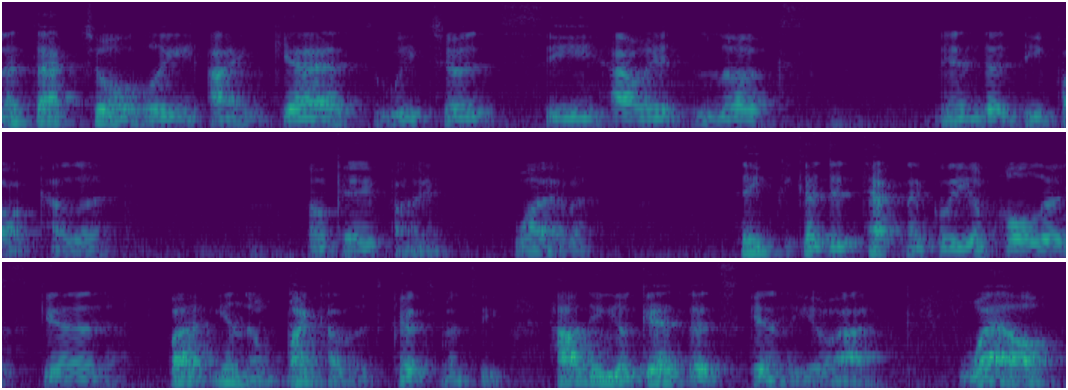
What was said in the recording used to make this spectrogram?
Let's actually, I guess we should see how it looks in the default color. Okay, fine, whatever. See, because it's technically a polar skin, but you know, my color is Christmassy. How do you get the skin, you ask? Well,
